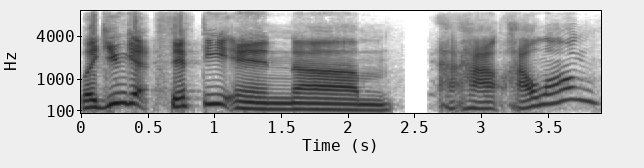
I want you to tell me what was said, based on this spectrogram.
like you can get 50 in um how how long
